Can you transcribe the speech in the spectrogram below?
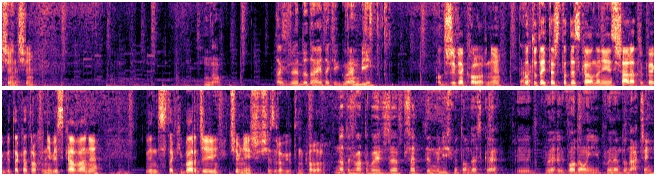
odcięcie. No. Także dodaję takie głębi. Odżywia kolor, nie? Tak. Bo tutaj też ta deska, ona nie jest szara, tylko jakby taka trochę niebieskawa, nie? Więc taki bardziej ciemniejszy się zrobił ten kolor. No też warto powiedzieć, że przed tym myliśmy tą deskę y, pły- wodą i płynem do naczyń.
